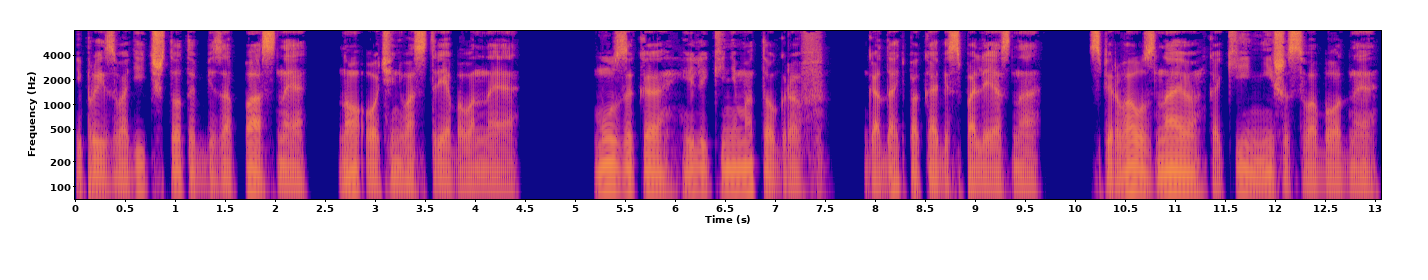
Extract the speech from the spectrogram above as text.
и производить что-то безопасное, но очень востребованное. Музыка или кинематограф. Гадать пока бесполезно. Сперва узнаю, какие ниши свободны.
